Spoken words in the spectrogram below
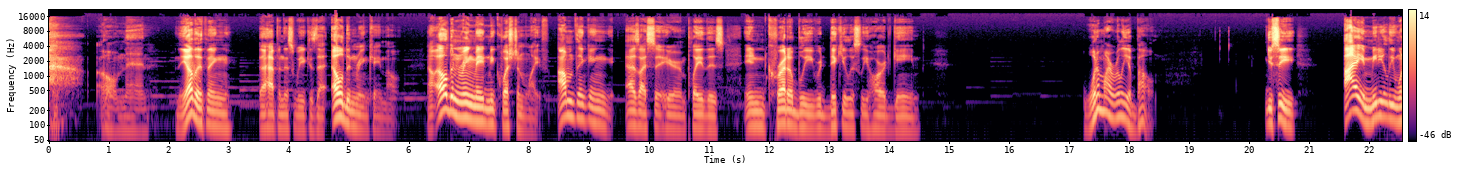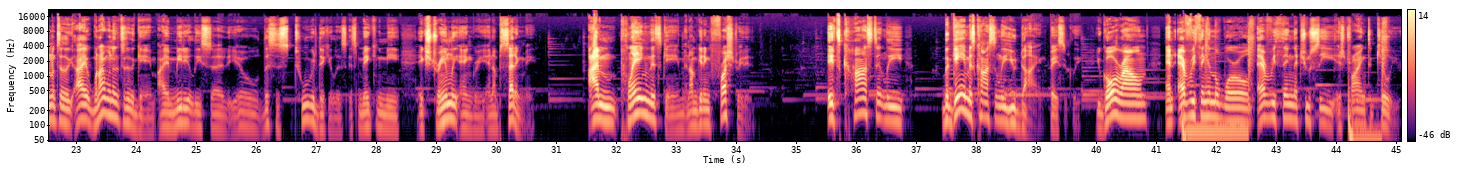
oh man. The other thing that happened this week is that Elden Ring came out. Now, Elden Ring made me question life. I'm thinking as I sit here and play this incredibly, ridiculously hard game, what am I really about? You see, I immediately went into the I when I went into the game, I immediately said, "Yo, this is too ridiculous. It's making me extremely angry and upsetting me. I'm playing this game and I'm getting frustrated. It's constantly the game is constantly you dying, basically. You go around and everything in the world, everything that you see is trying to kill you.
